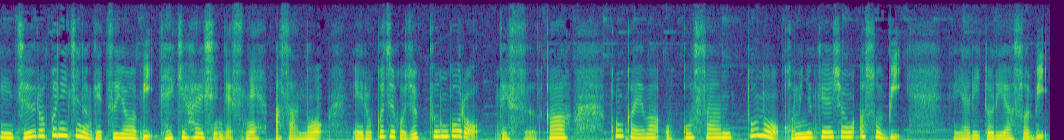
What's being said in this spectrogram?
16日の月曜日定期配信ですね朝の6時50分頃ですが今回はお子さんとのコミュニケーション遊びやり取り遊び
